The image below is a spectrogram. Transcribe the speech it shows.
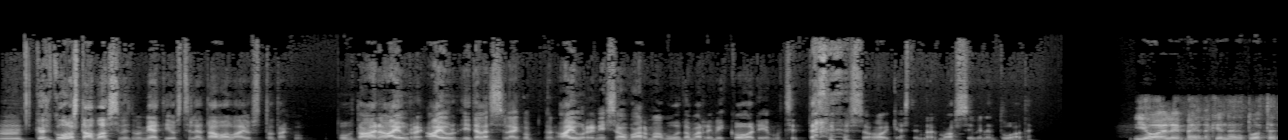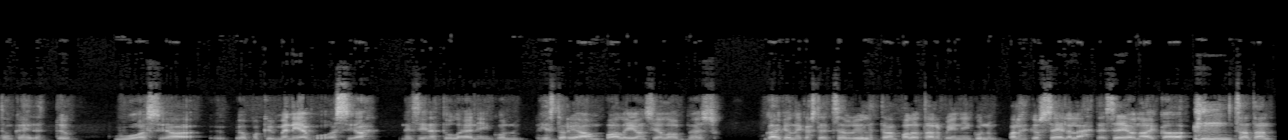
Mm, kyllä se kuulostaa massiivisesti. Mä mietin just sillä tavalla, just tota, kun puhutaan aina ajuri, ajuri itselle silleen, kun on ajuri, niin se on varmaan muutama rivi koodia, mutta sitten se on oikeasti noin massiivinen tuote. Joo, eli meilläkin näitä tuotteita on kehitetty vuosia, jopa kymmeniä vuosia, niin siinä tulee niin kuin, historiaa on paljon, siellä on myös kaikenlaista, että se on yllättävän paljon tarvii, niin kuin, varsinkin jos seillä lähtee, se on aikaa, sanotaan,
